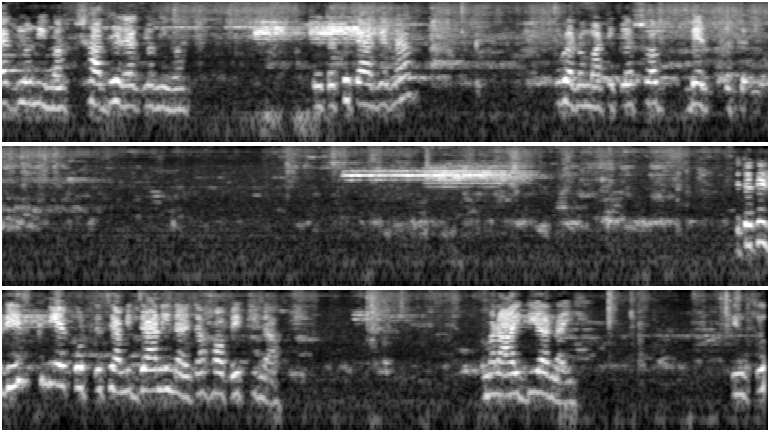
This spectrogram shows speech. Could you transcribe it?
অ্যাগ্লোনিমা সাধের অ্যাগ্লোনিমা। এটা থেকে আগে না পুরানো মাটিগুলো সব বের করে ফেলব এটাকে রিস্ক নিয়ে করতেছি, আমি জানি না এটা হবে কি না আমার আইডিয়া নাই। কিন্তু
